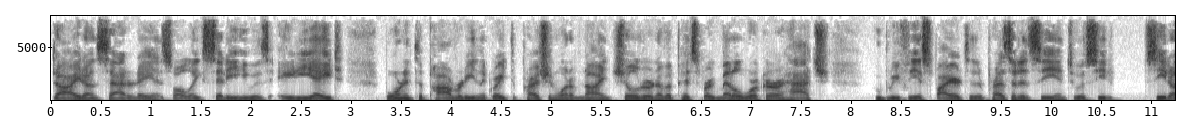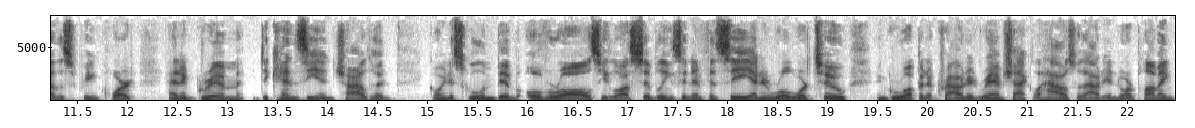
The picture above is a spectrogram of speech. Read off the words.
died on Saturday in Salt Lake City. He was 88. Born into poverty in the Great Depression, one of nine children of a Pittsburgh metal worker, Hatch, who briefly aspired to the presidency and to a seat, seat on the Supreme Court, had a grim Dickensian childhood. Going to school in bib overalls, he lost siblings in infancy and in World War II and grew up in a crowded, ramshackle house without indoor plumbing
